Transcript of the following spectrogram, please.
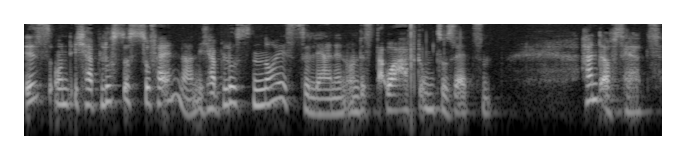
ist und ich habe Lust, es zu verändern. Ich habe Lust, Neues zu lernen und es dauerhaft umzusetzen. Hand aufs Herz.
